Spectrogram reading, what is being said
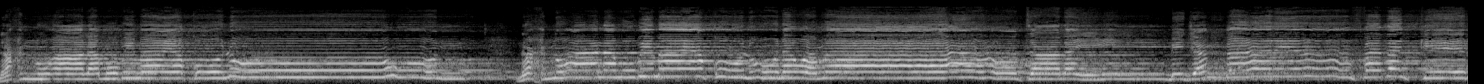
نحن أعلم بما يقولون. نحن أعلم بما يقولون وما أنت عليهم بجبار. فذكر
